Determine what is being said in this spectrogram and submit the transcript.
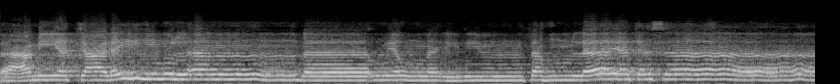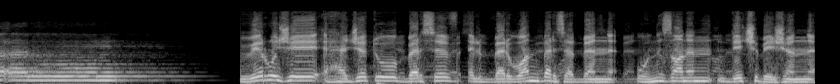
فعميت عليهم الأنباء يومئذ فهم لا يتساءلون. وی روژه هجت و برسف البروان برزد بن و نزانن دی چه بیجن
